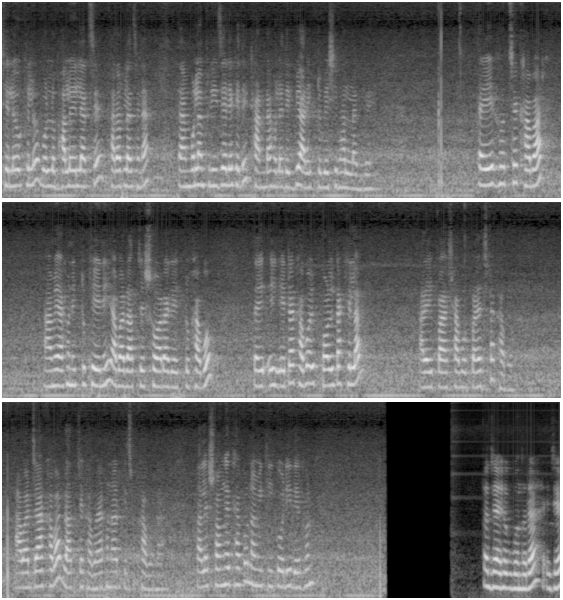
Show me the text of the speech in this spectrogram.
ছেলেও খেলো বলল ভালোই লাগছে খারাপ লাগছে না। তা আমি বললাম ফ্রিজে রেখে দিই ঠান্ডা হলে দেখবি আর একটু বেশি ভালো লাগবে। তাই এই হচ্ছে খাবার। আমি এখন একটু খেয়ে নিই আবার রাত্রে শোয়ার আগে একটু খাব। তাই এই এটা খাব এই ফলটা খেলাম আর এই পা সাবুর পায়েসটা খাব। আবার যা খাবার রাত্রে খাব এখন আর কিছু খাব না। তাহলে সঙ্গে থাকুন আমি কি করি দেখুন। তো যাই হোক বন্ধুরা, এই যে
